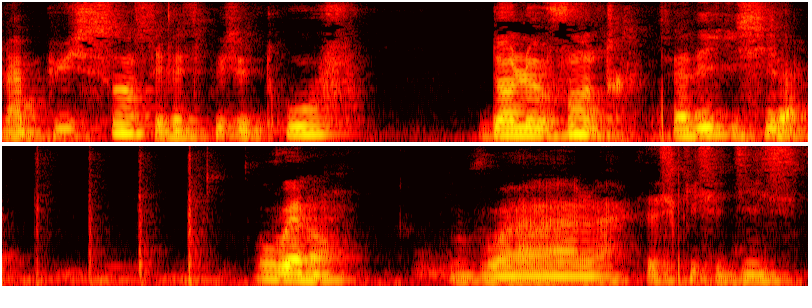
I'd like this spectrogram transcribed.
la puissance de l'esprit se trouve dans le ventre. C'est-à-dire ici, là. Où voyez, non? Voilà. C'est ce qu'ils se disent.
